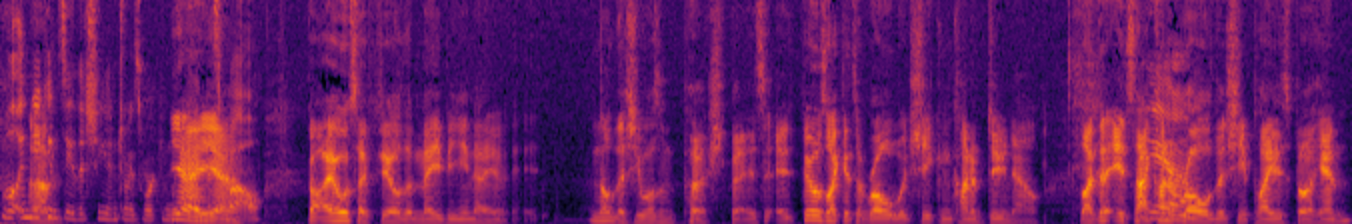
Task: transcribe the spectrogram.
Well, and you can Um, see that she enjoys working with yeah, him yeah. as well. But I also feel that maybe, you know, not that she wasn't pushed, but it's it feels like it's a role which she can kind of do now. Like it's that kind of role that she plays for him.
